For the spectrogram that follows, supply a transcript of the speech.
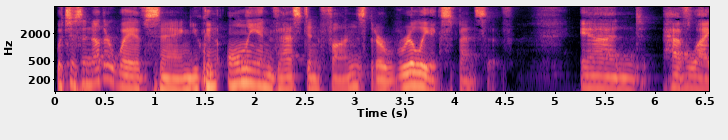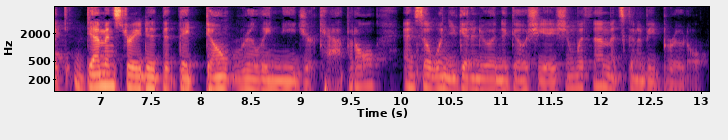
which is another way of saying you can only invest in funds that are really expensive and have like demonstrated that they don't really need your capital. And so when you get into a negotiation with them, it's going to be brutal.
